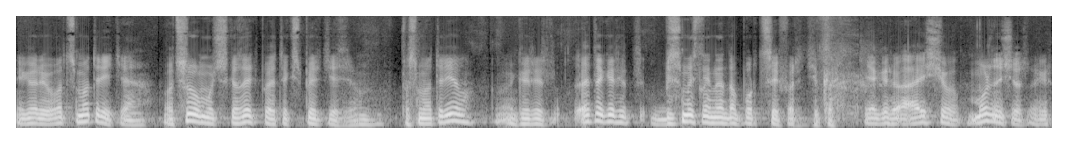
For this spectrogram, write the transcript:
и говорю, вот смотрите, вот что вы можете сказать по этой экспертизе? Он посмотрел, говорит, это, говорит, бессмысленный набор цифр, типа. Я говорю, а еще, можно еще? Говорит,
